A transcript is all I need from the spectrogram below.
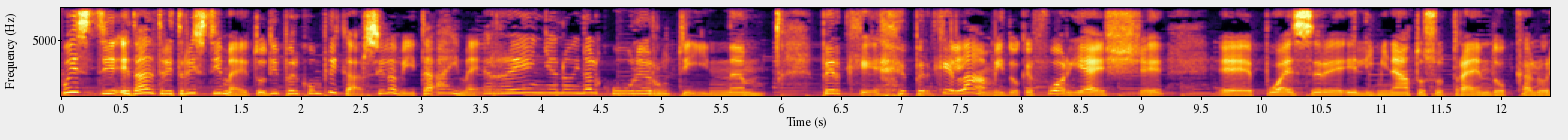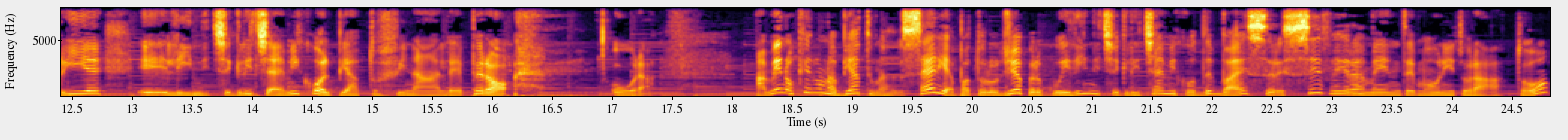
Questi ed altri tristi metodi per complicarsi la vita, ahimè, regnano in alcune routine. Perché? Perché l'amido che fuori esce eh, può essere eliminato sottraendo calorie e l'indice glicemico al piatto finale, però ora a meno che non abbiate una seria patologia per cui l'indice glicemico debba essere severamente monitorato,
